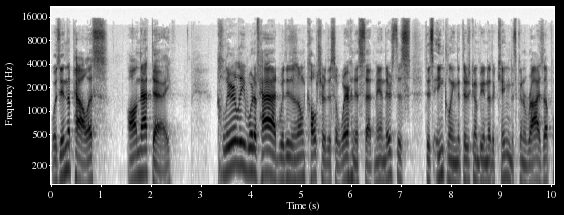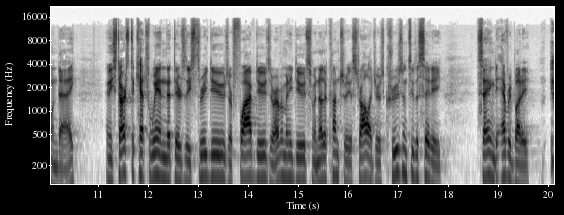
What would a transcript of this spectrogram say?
was in the palace on that day. Clearly, would have had within his own culture this awareness that, man, there's this, this inkling that there's going to be another king that's going to rise up one day. And he starts to catch wind that there's these three dudes or five dudes or however many dudes from another country, astrologers, cruising through the city, saying to everybody,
